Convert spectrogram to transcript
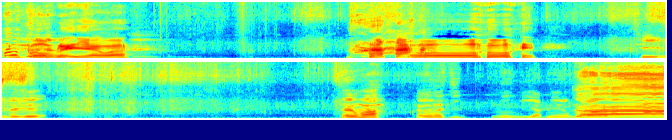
มันกบเลยอีหยังวะโอ้ยสี่เมื่อกี้ถึงบ่ถึงแล้วสินี่เหยียบนี่ลงไปเออ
